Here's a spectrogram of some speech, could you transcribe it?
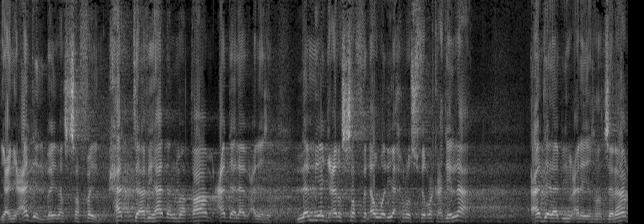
يعني عدل بين الصفين. حتى في هذا المقام عدل عليه الصلاة لم يجعل الصف الأول يحرس في الركعتين لا عدل بهم عليه الصلاة والسلام.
